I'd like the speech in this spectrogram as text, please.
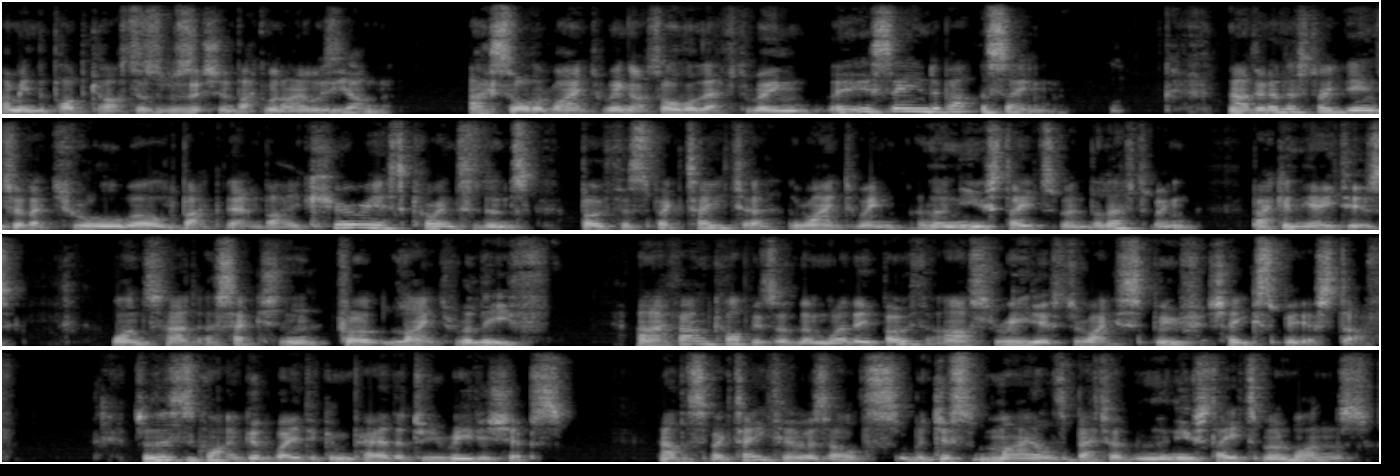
I mean, the podcaster's position back when I was young. I saw the right wing, I saw the left wing, it seemed about the same. Now, to illustrate the intellectual world back then, by a curious coincidence, both the Spectator, the right wing, and the New Statesman, the left wing, back in the 80s, once had a section for light relief, and I found copies of them where they both asked readers to write spoof Shakespeare stuff. So this is quite a good way to compare the two readerships. Now, the Spectator results were just miles better than the New Statesman ones.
